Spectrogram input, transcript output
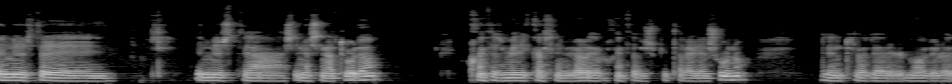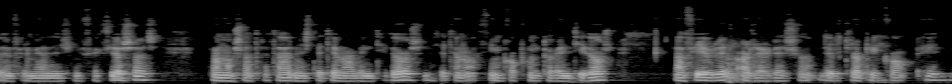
en, este, en esta asignatura, Urgencias Médicas en el área de urgencias hospitalarias 1, dentro del módulo de enfermedades infecciosas, vamos a tratar en este tema 22, en este tema 5.22, la fiebre al regreso del trópico en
